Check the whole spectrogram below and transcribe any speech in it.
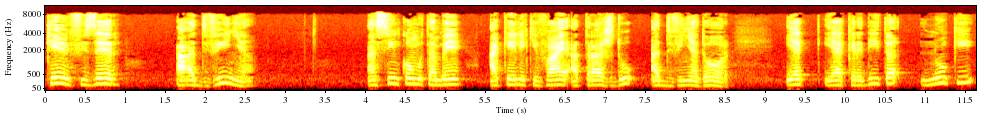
Quem fizer a adivinha, assim como também aquele que vai atrás do adivinhador e, e acredita no que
